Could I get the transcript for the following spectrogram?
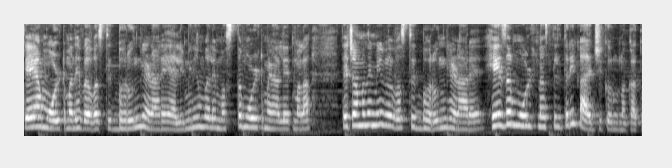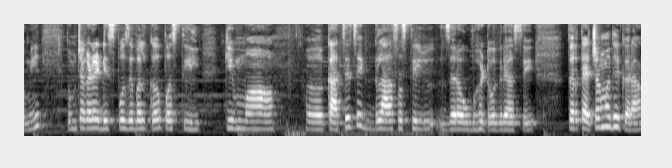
ते या मोल्टमध्ये व्यवस्थित भरून घेणार आहे. ॲल्युमिनियमवाले मस्त मोल्ट मिळाले आहेत मला. त्याच्यामध्ये मी व्यवस्थित भरून घेणार आहे. हे जर मोल्ट नसतील तरी काळजी करू नका तुम्ही. तुमच्याकडे डिस्पोजेबल कप असतील किंवा काचेचे ग्लास असतील जरा उभट वगैरे असेल तर त्याच्यामध्ये करा.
